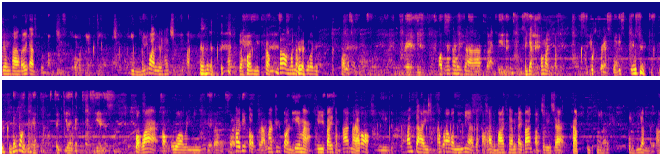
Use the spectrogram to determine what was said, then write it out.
เดินทางมาด้วยกันอิ่มทั้งวันเลยครับทั้งวันตอนขับข้ามมาหนักตัวเนี่ย ขอขอแค่ท่านจะขยับเข้ามาครับไม่บอกนะบอกว่าสองตัววันนี้เท่าที่ตอบรับมาที่ก่อนเกมอะมีไปสัมภาษณ์มาก็มั่นใจครับว่าวันนี้เนี่ยจะสามารถคว้าแชมป์ในบ้านของตัวเองได้ครับเยี่ยมนะครับ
